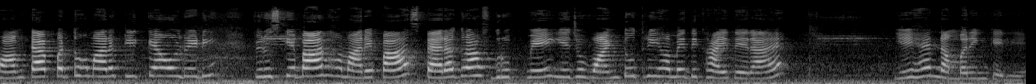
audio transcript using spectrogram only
होम टैब पर तो हमारा क्लिक है ऑलरेडी फिर उसके बाद हमारे पास पैराग्राफ ग्रुप में ये जो वन टू थ्री हमें दिखाई दे रहा है, ये है नंबरिंग के लिए।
